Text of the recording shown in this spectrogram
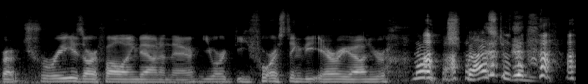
Bro, trees are falling down in there. You are deforesting the area on your No, it's faster than. I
